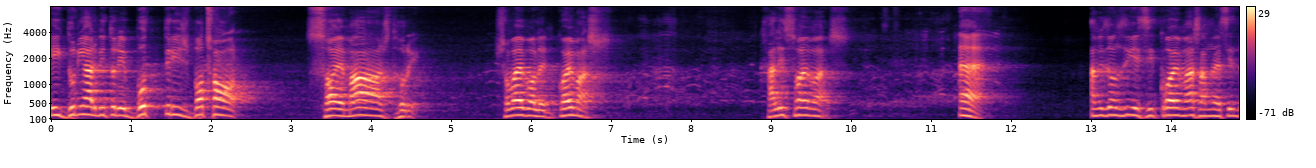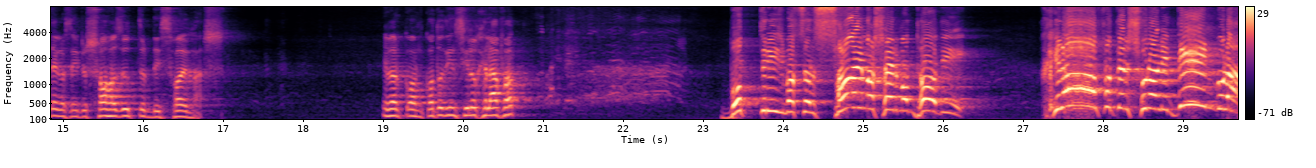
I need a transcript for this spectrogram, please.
এই দুনিয়ার ভিতরে বত্রিশ বছর, ছয় মাস ধরে। সবাই বলেন, কয় মাস? খালি ছয় মাস। হ্যাঁ। আমি যখন জিজ্ঞেসি কয় মাস? আপনারা চিন্তা করছেন, একটু সহজ উত্তর দিই, ছয় মাস। এবার কোন, কতদিন ছিল খেলাফত? বত্রিশ বছর, ছয় মাসের মধ্য দিয়ে খিলাফতের শুনানি দিনগুলা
